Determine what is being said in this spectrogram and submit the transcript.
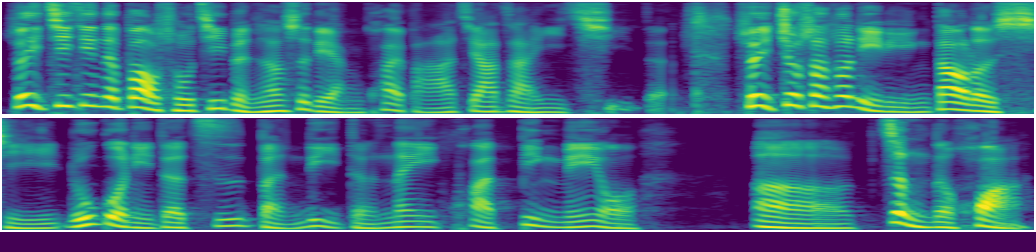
所以基金的报酬基本上是两块把它加在一起的。所以就算说你领到了息，如果你的资本利得那一块并没有。呃，正的话，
